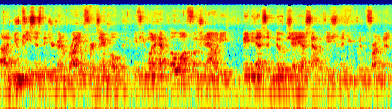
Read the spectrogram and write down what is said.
uh, new pieces that you're going to write. For example, if you want to have OAuth functionality, maybe that's a Node.js application that you put in front of it.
